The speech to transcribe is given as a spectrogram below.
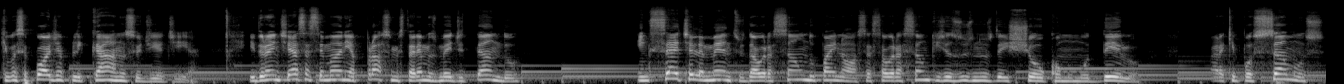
que você pode aplicar no seu dia a dia. E durante essa semana e a próxima estaremos meditando em sete elementos da oração do Pai Nosso, essa oração que Jesus nos deixou como modelo para que possamos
